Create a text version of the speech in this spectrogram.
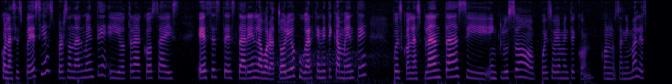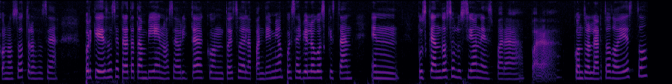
con las especies personalmente y otra cosa es, es este estar en laboratorio, jugar genéticamente pues con las plantas y incluso pues obviamente con, con los animales, con nosotros, o sea, porque eso se trata también, o sea, ahorita con todo esto de la pandemia, pues hay biólogos que están en, buscando soluciones para, para controlar todo esto,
